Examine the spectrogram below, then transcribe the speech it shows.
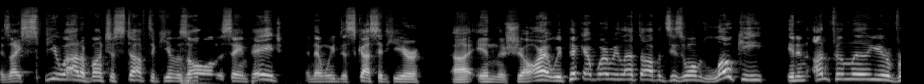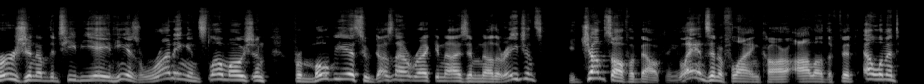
as i spew out a bunch of stuff to give us all on the same page and then we discuss it here uh, in the show. All right we pick up where we left off in season one with loki in an unfamiliar version of the TVA and he is running in slow motion from Mobius, who does not recognize him and other agents. He jumps off a balcony, lands in a flying car, a la the fifth element,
